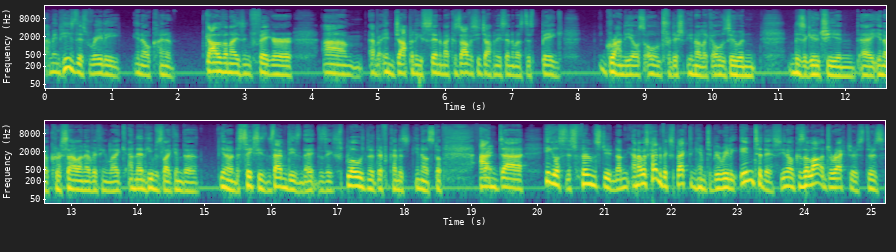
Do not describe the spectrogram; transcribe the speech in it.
I mean, he's this really you know kind of galvanizing figure. um, in Japanese cinema because obviously Japanese cinema is this big grandiose old tradition, you know, like Ozu and Mizoguchi and uh, you know Kurosawa and everything like. And then he was like in the you know in the sixties and seventies, and there's an explosion of different kind of you know stuff. And right. uh, he goes to this film student, and, and I was kind of expecting him to be really into this, you know, because a lot of directors, there's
